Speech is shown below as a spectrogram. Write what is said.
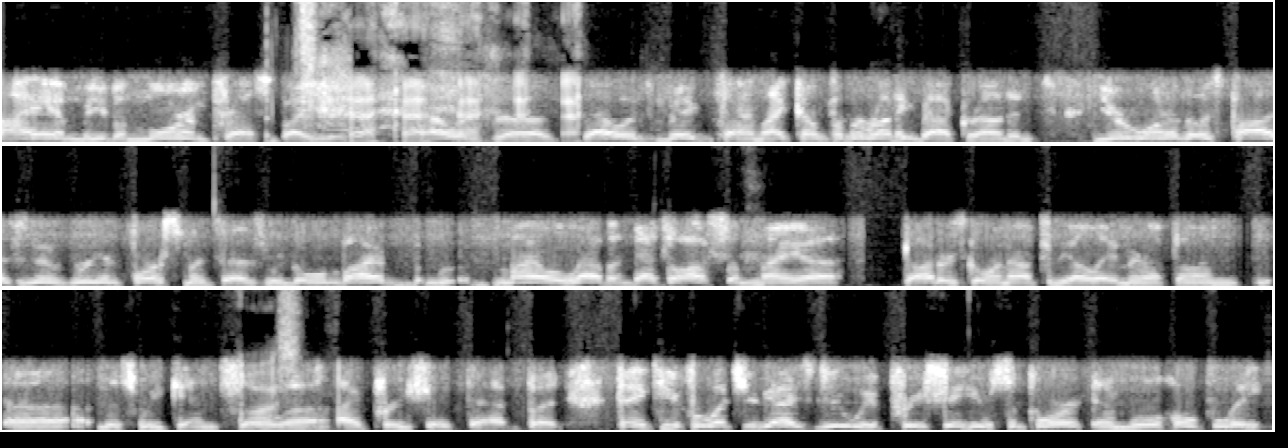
I am even more impressed by you. That was uh, that was big time. I come from a running background, and you're one of those positive reinforcements as we're going by mile 11. That's awesome. My uh, daughter's going out to the LA Marathon uh, this weekend, so uh, awesome. uh, I appreciate that. But thank you for what you guys do. We appreciate your support, and we'll hopefully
